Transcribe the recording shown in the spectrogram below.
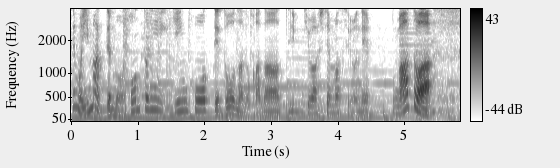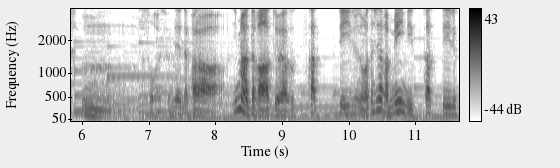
でも今ってもう本当に銀行ってどうなのかなっていう気はしてますよね。まあ、あとは、うん、そうですよね。だから、今、だから、あと使っているの、私だからメインに使っている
